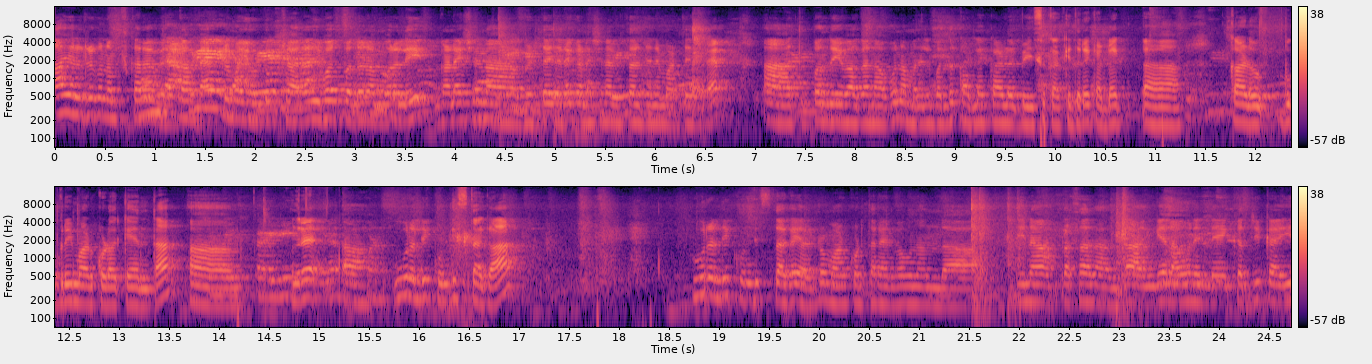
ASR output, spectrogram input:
ಆ ಎಲ್ರಿಗೂ ನಮಸ್ಕಾರ. Welcome back to my YouTube channel ಇವತ್ತು ಬಂದು ನಮ್ಮೂರಲ್ಲಿ ಗಣೇಶನ ಬಿಡ್ತಾ ಇದ್ದಾರೆ. ಗಣೇಶನ ವಿಸರ್ಜನೆ ಮಾಡ್ತಾ ಇದ್ದಾರೆ. ಅದಕ್ಕೆ ಬಂದು ಇವಾಗ ನಾವು ನಮ್ಮ ಮನೇಲಿ ಬಂದು ಕಡಲೆಕಾಳು ಬೇಯಿಸಕ್ಕೆ ಹಾಕಿದ್ದಾರೆ. ಕಡಲೆ ಕಾಳು ಬುಗ್ರಿ ಮಾಡ್ಕೊಡೋಕ್ಕೆ ಅಂತ. ಅಂದರೆ ಊರಲ್ಲಿ ಕುಂಡಿಸಿದಾಗ ಊರಲ್ಲಿ ಕುಂಡಿಸಿದಾಗ ಎಲ್ಲರೂ ಮಾಡ್ಕೊಡ್ತಾರೆ ಅಲ್ವಾ? ಒಂದೊಂದು ದಿನ ಪ್ರಸಾದ ಅಂತ. ಹಂಗೆ ನಾವು ನಿನ್ನೆ ಕರ್ಜಿಕಾಯಿ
